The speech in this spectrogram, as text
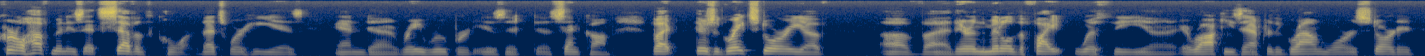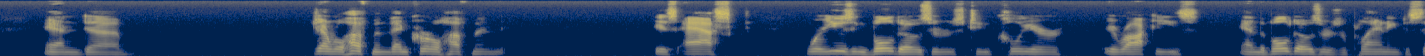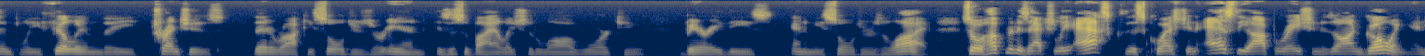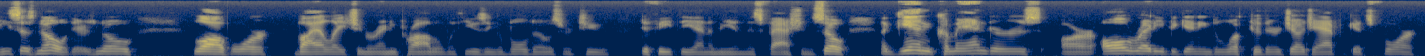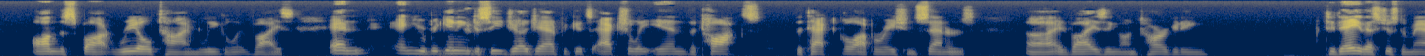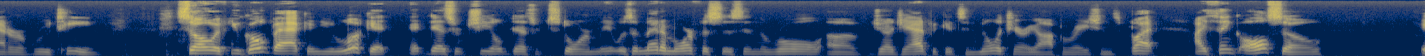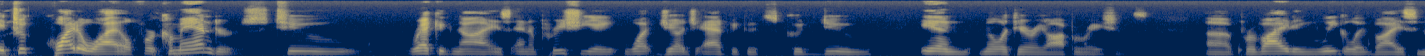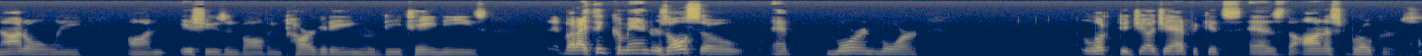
Colonel Huffman is at 7th Corps. That's where he is. And uh, Ray Rupert is at uh, CENTCOM. But there's a great story of, of uh, they're in the middle of the fight with the uh, Iraqis after the ground war has started and uh, General Huffman, then Colonel Huffman, is asked, We're using bulldozers to clear Iraqis, and the bulldozers are planning to simply fill in the trenches that Iraqi soldiers are in. Is this a violation of the law of war to bury these enemy soldiers alive? So Huffman is actually asked this question as the operation is ongoing, and he says, No, there's no law of war violation or any problem with using a bulldozer to defeat the enemy in this fashion. So, again, commanders are already beginning to look to their judge advocates for on the spot, real time legal advice. And, and you're beginning to see judge advocates actually in the talks, the tactical operations centers, uh, advising on targeting. Today, that's just a matter of routine. So if you go back and you look at, at Desert Shield, Desert Storm, it was a metamorphosis in the role of judge advocates in military operations. But I think also it took quite a while for commanders to recognize and appreciate what judge advocates could do in military operations, uh, providing legal advice not only on issues involving targeting or detainees. But I think commanders also have more and more looked to judge advocates as the honest brokers.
